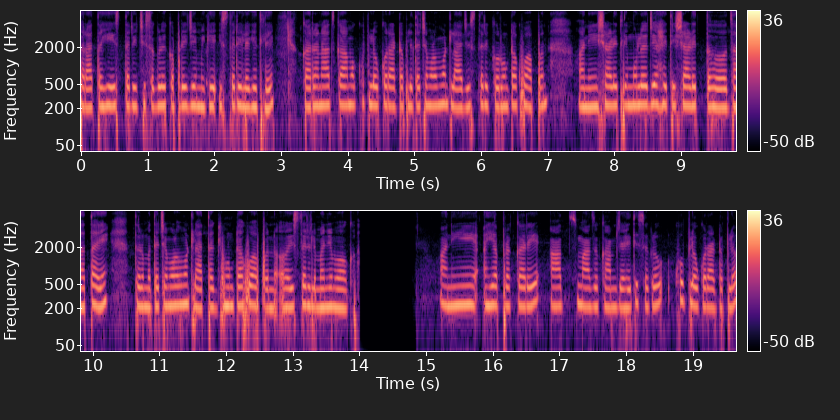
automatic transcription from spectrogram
तर आता ही इस्तरीचे सगळे कपडे जे मी घे इस्तरीला घेतले कारण आज कामं खूप लवकर आटपले त्याच्यामुळे म्हटलं आज इस्तरी करून टाकू आपण. आणि शाळेतली मुलं जी आहे ती शाळेत जात आहे. तर मग त्याच्यामुळं म्हटलं आता घेऊन टाकू आपण इस्तरीला. म्हणजे मग आणि या प्रकारे आज माझं काम जे आहे ते सगळं खूप लवकर आटपलं.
